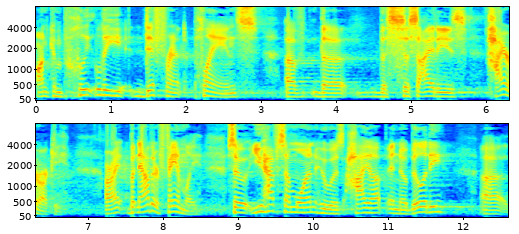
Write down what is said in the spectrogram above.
on completely different planes of the, the society's hierarchy. All right? But now they're family. So you have someone who was high up in nobility, uh,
